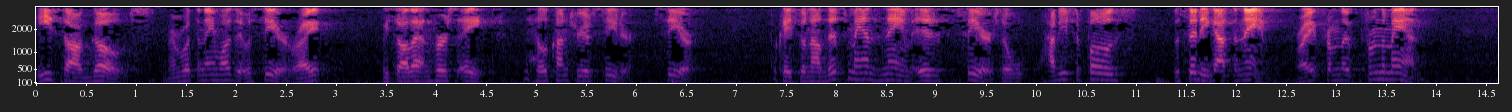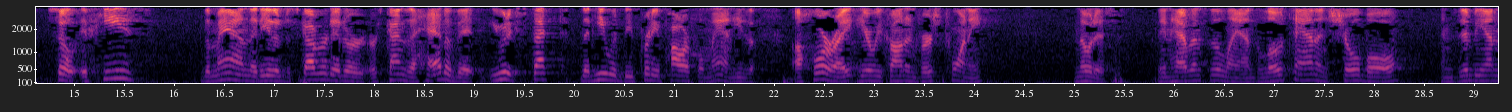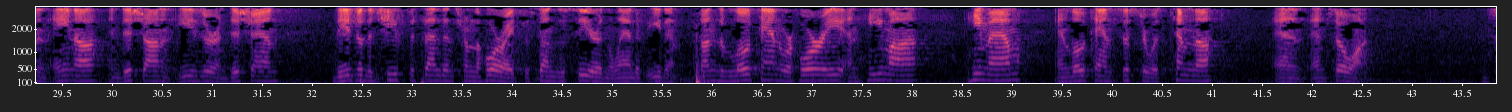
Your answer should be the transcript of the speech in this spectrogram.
Esau goes. Remember what the name was? It was Seir, right? We saw that in verse 8. The hill country of Cedar. Seir. Okay, so now this man's name is Seir. So how do you suppose the city got the name? Right? From the from the man. So if he's the man that either discovered it or, or kind of the head of it, you would expect that he would be a pretty powerful man. He's a, a Horite, here we found in verse 20. Notice, the inhabitants of the land, Lotan and Shobal, and Zibeon, and Anah, and Dishon, and Ezer, and Dishan. These are the chief descendants from the Horites, the sons of Seir in the land of Edom. Sons of Lotan were Hori and Hema, Hemam, and Lotan's sister was Timnah, and, and so on.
